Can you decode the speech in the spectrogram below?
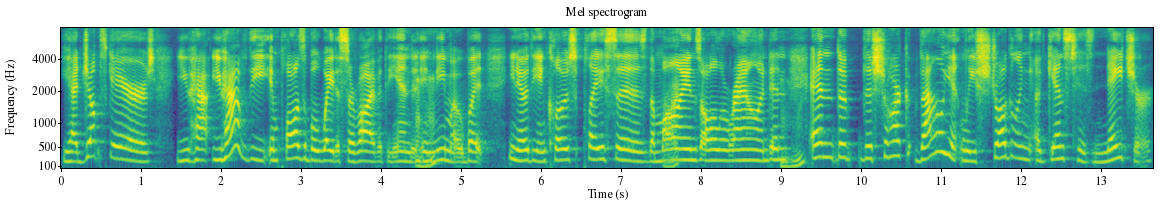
you had jump scares. You have you have the implausible way to survive at the end Mm-hmm. in Nemo, but you know the enclosed places, the mines all around, and Mm-hmm. and the the shark valiantly struggling against his nature.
